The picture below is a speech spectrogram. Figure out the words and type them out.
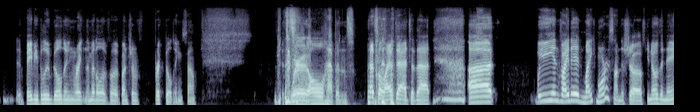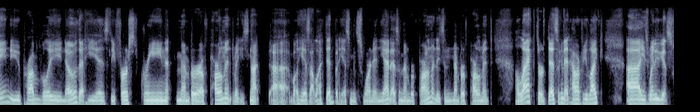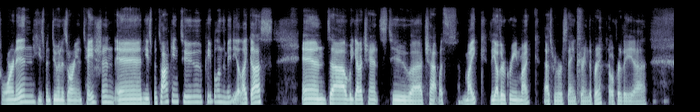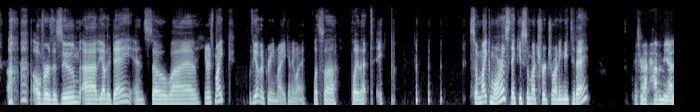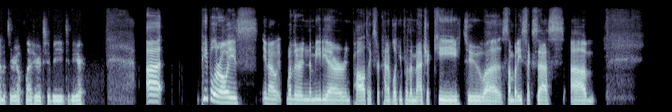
baby blue building right in the middle of a bunch of brick buildings. So it's where it all happens. that's all I have to add to that. Uh, we invited Mike Morrice on the show. If you know the name, you probably know that he is the first Green member of Parliament, but he's not. Uh, well, he is elected, but he hasn't been sworn in yet as a member of Parliament. He's a member of Parliament elect or designate, however you like. Uh, he's waiting to get sworn in. He's been doing his orientation, and he's been talking to people in the media like us. And uh, we got a chance to uh, chat with Mike, the other Green Mike, as we were saying during the break over the uh, over the Zoom uh, the other day. And so uh, here's Mike, the other Green Mike. Anyway, let's uh, play that tape. so, Mike Morrice, thank you so much for joining me today. Thanks for having me, Adam. It's a real pleasure to be to be here. Uh, people are always, you know, whether in the media or in politics, are kind of looking for the magic key to uh, somebody's success. Um,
